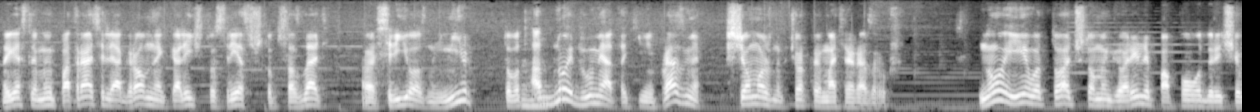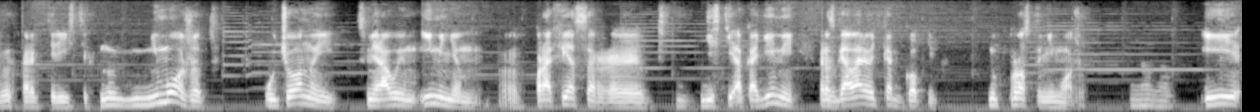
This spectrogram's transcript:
Но если мы потратили огромное количество средств, чтобы создать э, серьезный мир, то вот mm-hmm. одной-двумя такими фразами все можно к чертовой матери разрушить. Ну и вот то, о чем мы говорили по поводу речевых характеристик. Ну, не может ученый с мировым именем, э, профессор э, 10 академий разговаривать как гопник. Ну, просто не может. Ну, да. И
